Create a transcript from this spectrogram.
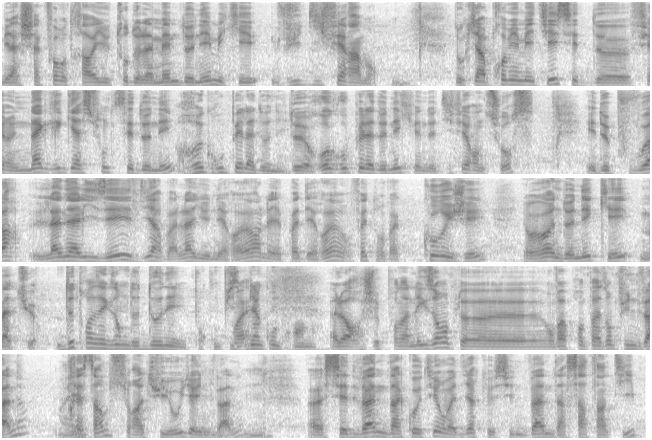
mais à chaque fois, on travaille autour de la même donnée, mais qui est vue différemment. Hmm. Donc il y a un premier métier, c'est de faire une agrégation de ces données, regrouper la donnée, de regrouper la donnée qui vient de différentes sources et de pouvoir l'analyser et dire bah là il y a une erreur, là il n'y a pas d'erreur. En fait, on va corriger et on va avoir une donnée qui est mature. Deux trois exemples de données pour qu'on puisse bien comprendre. Alors je vais prendre un exemple. Euh, on va prendre par exemple une vanne, très simple, sur un tuyau, il y a une vanne. Hmm. Euh, cette vanne, d'un côté, on va dire que c'est une vanne d'un certain type.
